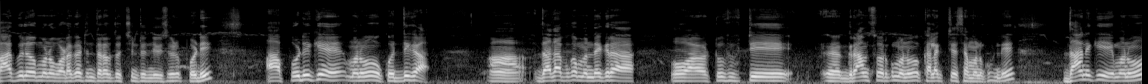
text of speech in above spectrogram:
కాఫీలో మనం వడగట్టిన తర్వాత వచ్చి ఉంటుంది చూసారు పొడి. ఆ పొడికే మనము కొద్దిగా దాదాపుగా మన దగ్గర టూ ఫిఫ్టీ గ్రామ్స్ వరకు మనం కలెక్ట్ చేసామనుకోండి. దానికి మనము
